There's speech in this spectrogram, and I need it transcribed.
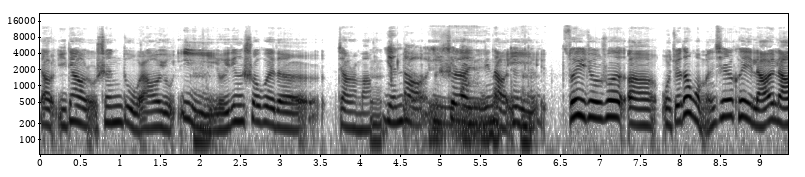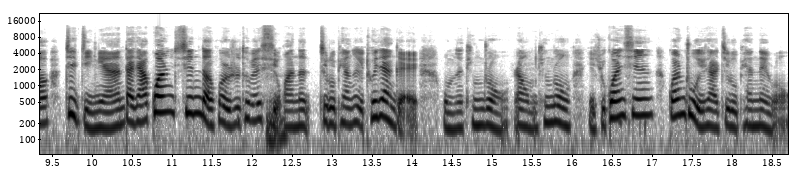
要一定要有深度，然后有意义，有一定社会的叫什么引导意义，社会引导意义。所以就是说，呃，我觉得我们其实可以聊一聊这几年大家关心的或者是特别喜欢的纪录片，可以推荐给我们的听众，让我们听众也去关心、关注一下纪录片内容。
